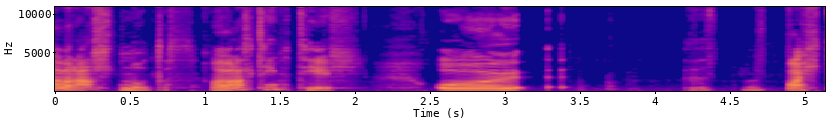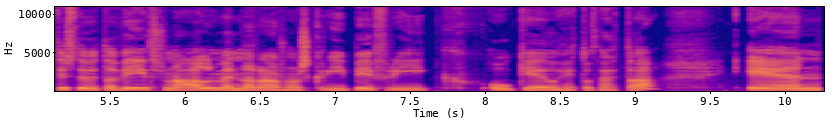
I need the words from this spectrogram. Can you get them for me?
Það var allt notað og það var allt tímt til. Og bættist auðvitað við svona almennara svona skrýpi, frík, ógeð og hitt og þetta. En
